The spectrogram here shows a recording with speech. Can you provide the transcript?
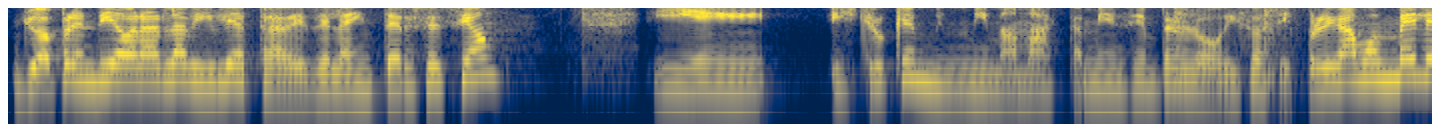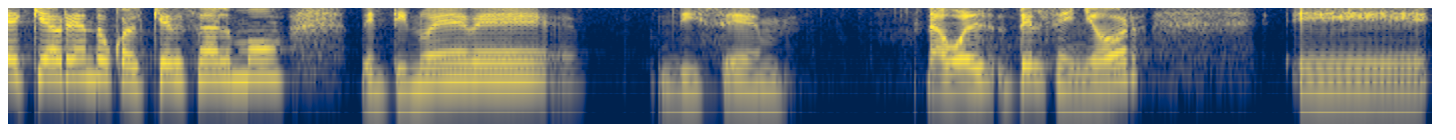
yo aprendí a orar la Biblia a través de la intercesión y, y creo que mi, mamá también siempre lo hizo así. Pero digamos, Meli aquí abriendo cualquier salmo 29, dice, la voz del Señor eh,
